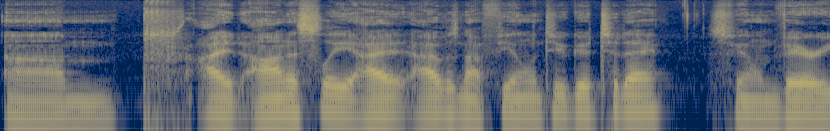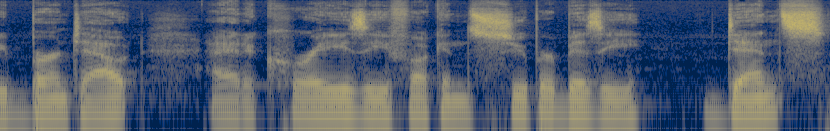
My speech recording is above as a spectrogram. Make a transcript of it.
Um, I honestly, I, I was not feeling too good today. I was feeling very burnt out. I had a crazy, fucking, super busy, dense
